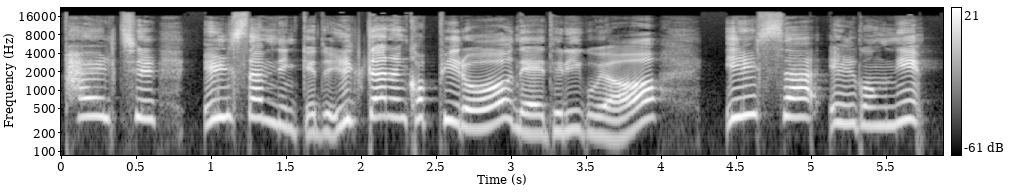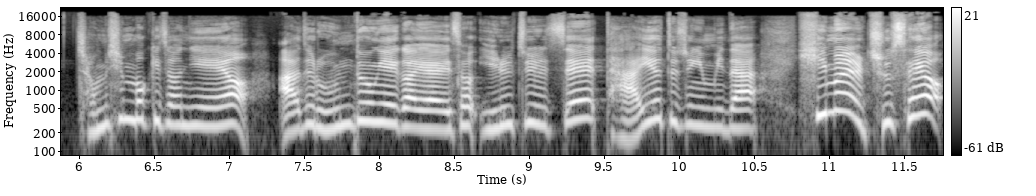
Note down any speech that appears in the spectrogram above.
8713님께도 일단은 커피로 내드리고요. 1410님, 점심 먹기 전이에요. 아들 운동회 가야 해서 일주일째 다이어트 중입니다. 힘을 주세요.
